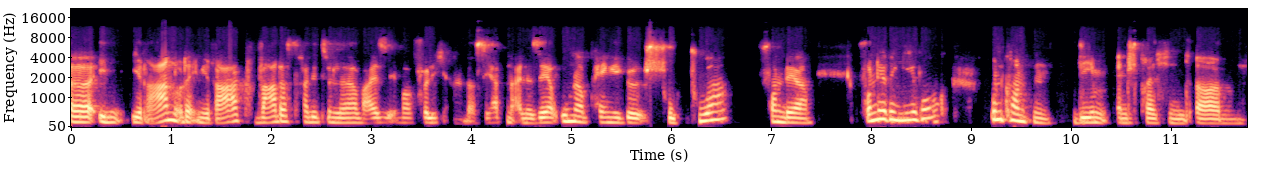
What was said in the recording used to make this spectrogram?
äh, Im Iran oder im Irak war das traditionellerweise immer völlig anders. Sie hatten eine sehr unabhängige Struktur von der, von der Regierung und konnten dementsprechend ähm,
